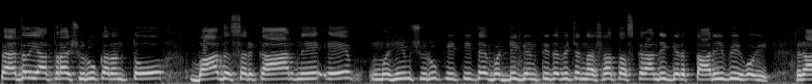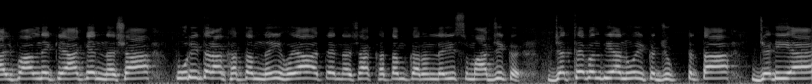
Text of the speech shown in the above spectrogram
ਪੈਦਲ ਯਾਤਰਾ ਸ਼ੁਰੂ ਕਰਨ ਤੋਂ ਬਾਅਦ ਸਰਕਾਰ ਨੇ ਇਹ ਮੁਹਿੰਮ ਸ਼ੁਰੂ ਕੀਤੀ ਤੇ ਵੱਡੀ ਗਿਣਤੀ ਦੇ ਵਿੱਚ ਨਸ਼ਾ ਤਸਕਰਾਂ ਦੀ ਗ੍ਰਿਫਤਾਰੀ ਵੀ ਹੋਈ। ਰਾਜਪਾਲ ਨੇ ਕਿਹਾ ਕਿ ਨਸ਼ਾ ਪੂਰੀ ਤਰ੍ਹਾਂ ਖਤਮ ਨਹੀਂ ਹੋਇਆ ਅਤੇ ਨਸ਼ਾ ਖਤਮ ਕਰਨ ਲਈ ਸਮਾਜਿਕ ਜਥੇਬੰਦੀਆਂ ਨੂੰ ਇਕਜੁੱਟਤਾ ਜਿਹੜੀ ਹੈ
